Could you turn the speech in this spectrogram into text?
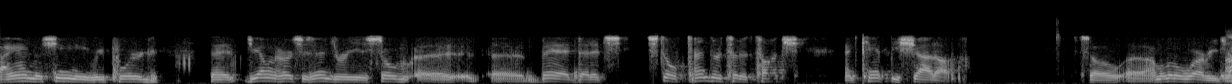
Dianna Russini reported that Jalen Hurts' injury is so uh, uh, bad that it's still tender to the touch and can't be shot up. So uh, I'm a little worried. John.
